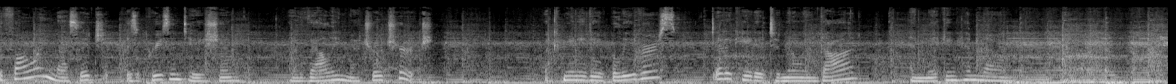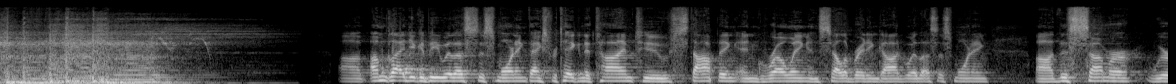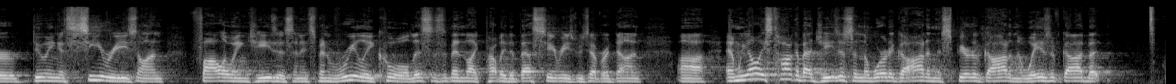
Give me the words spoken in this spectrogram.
The following message is a presentation of Valley Metro Church, a community of believers dedicated to knowing God and making Him known. Uh, I'm glad you could be with us this morning. Thanks for taking the time to stopping and growing and celebrating God with us this morning. Uh, this summer, we're doing a series on following Jesus, and it's been really cool. This has been like probably the best series we've ever done. Uh, and we always talk about Jesus and the Word of God and the Spirit of God and the ways of God, but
